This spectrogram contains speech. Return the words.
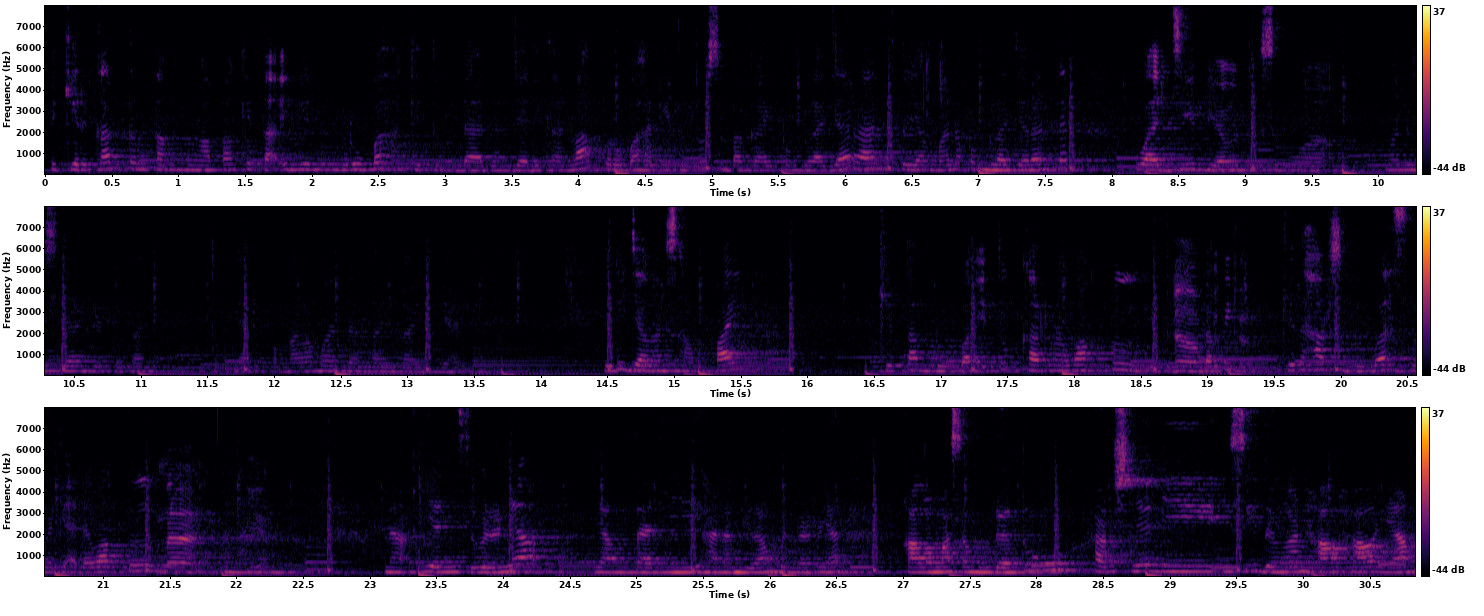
pikirkan tentang mengapa kita ingin berubah gitu dan jadikanlah perubahan itu tuh sebagai pembelajaran gitu yang mana pembelajaran kan wajib ya untuk semua manusia gitu kan untuk nyari pengalaman dan lain-lainnya gitu. jadi jangan sampai kita berubah itu karena waktu gitu Ya, tapi betul. kita harus berubah selagi ada waktu nah iya. Nah, iya nih sebenarnya yang tadi Hana bilang bener ya. Kalau masa muda tuh harusnya diisi dengan hal-hal yang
